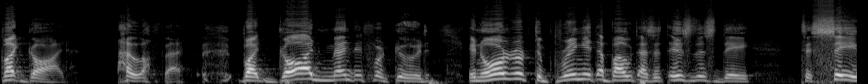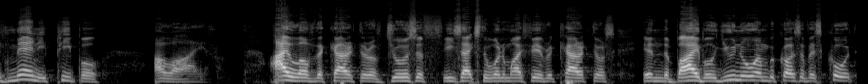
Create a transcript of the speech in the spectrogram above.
But God, I love that. But God meant it for good in order to bring it about as it is this day to save many people alive. I love the character of Joseph. He's actually one of my favorite characters in the Bible. You know him because of his coat.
